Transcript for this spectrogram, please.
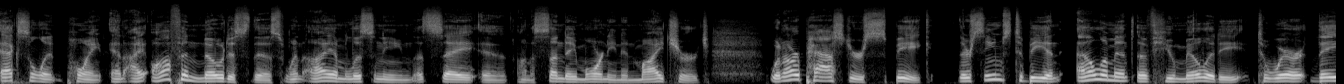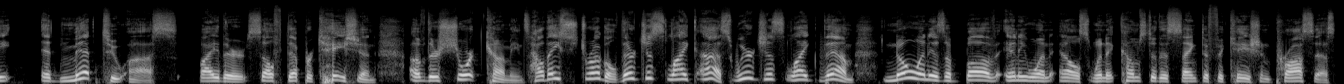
excellent point. And I often notice this when I am listening, let's say uh, on a Sunday morning in my church. When our pastors speak, there seems to be an element of humility to where they admit to us by their self deprecation of their shortcomings, how they struggle. They're just like us, we're just like them. No one is above anyone else when it comes to this sanctification process.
